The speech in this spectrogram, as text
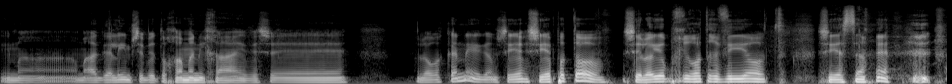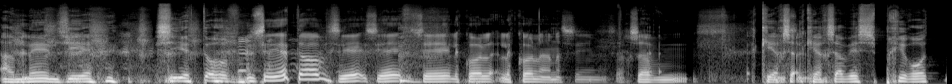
עם המעגלים שבתוכם אני חי, וש... לא רק אני, גם שיהיה, שיהיה פה טוב, שלא יהיו בחירות רביעיות, שיהיה שמח. אמן, שיהיה, שיהיה טוב. שיהיה טוב, שיהיה, שיהיה, שיהיה לכל, לכל האנשים שעכשיו... כי עכשיו, כי עכשיו יש בחירות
